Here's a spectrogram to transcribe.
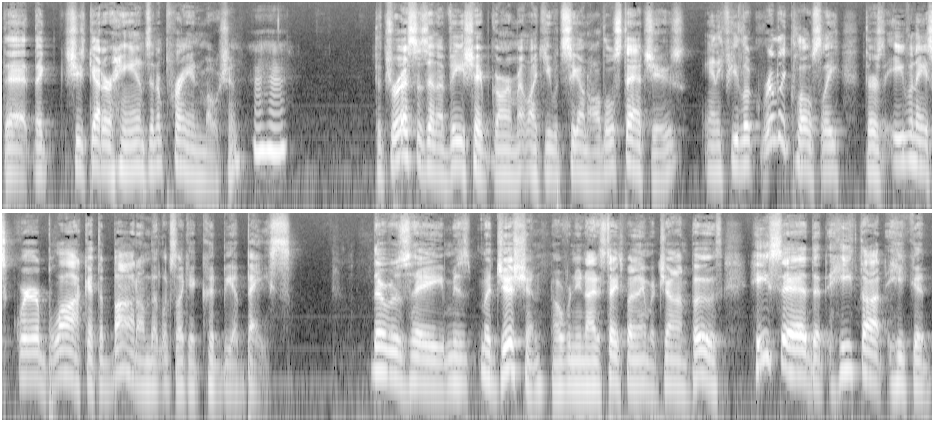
that they, she's got her hands in a praying motion. The dress is in a V-shaped garment like you would see on all those statues. And if you look really closely, there's even a square block at the bottom that looks like it could be a base there was a magician over in the United States by the name of John Booth. He said that he thought he could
